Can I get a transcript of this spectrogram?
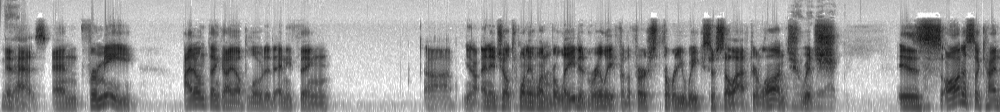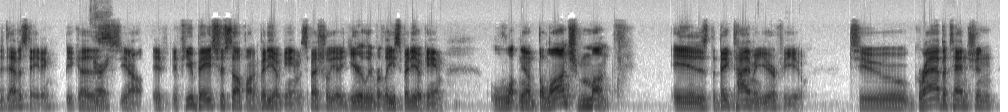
Yeah. It has, and for me, I don't think I uploaded anything. Uh, you know, NHL 21 related really for the first three weeks or so after launch, which. Is honestly kind of devastating because Very. you know if if you base yourself on a video game, especially a yearly release video game, lo- you know the launch month is the big time of year for you to grab attention,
